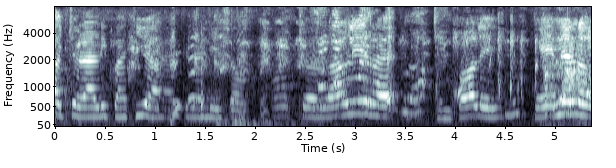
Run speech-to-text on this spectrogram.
ojo lali badia, lali so. Ojo lali rek jempol e. Ngene lho.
